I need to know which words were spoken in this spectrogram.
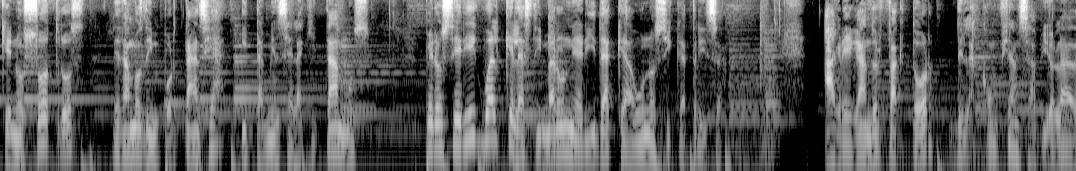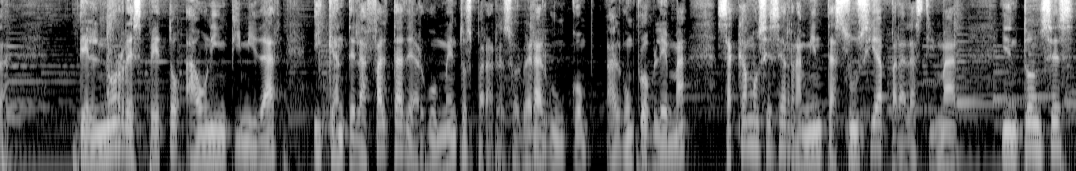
que nosotros le damos la importancia y también se la quitamos. Pero sería igual que lastimar una herida que aún no cicatriza, agregando el factor de la confianza violada del no respeto a una intimidad y que ante la falta de argumentos para resolver algún, algún problema, sacamos esa herramienta sucia para lastimar. Y entonces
